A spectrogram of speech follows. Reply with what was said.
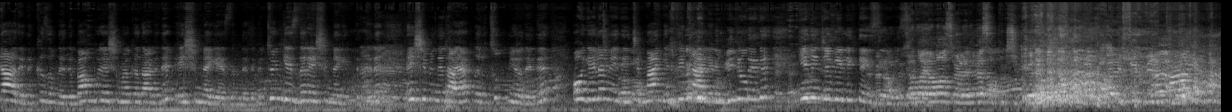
Ya dedi kızım dedi ben bu yaşıma kadar dedi hep eşimle gezdim dedi. Bütün gezilere eşimle gittim dedi. Eşimin dedi ayakları tutmuyor dedi. O gelemediği için ben gittiğim yerlerin video dedi. Gidince birlikte izliyoruz. Ya da yalan söyledi ve sapık çıktı. Sonrasında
